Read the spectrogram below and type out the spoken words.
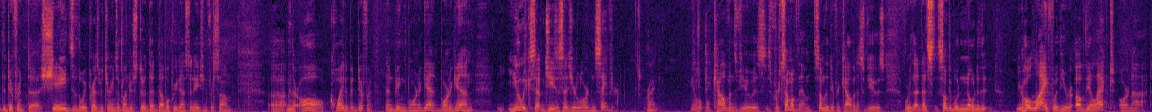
the different uh, shades of the way Presbyterians have understood that double predestination for some. Uh, I mean, they're all quite a bit different than being born again. Born again, you accept Jesus as your Lord and Savior. Right. You know, well, Calvin's view is, is, for some of them, some of the different Calvinist views, were that that's some people would know that your whole life whether you're of the elect or not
